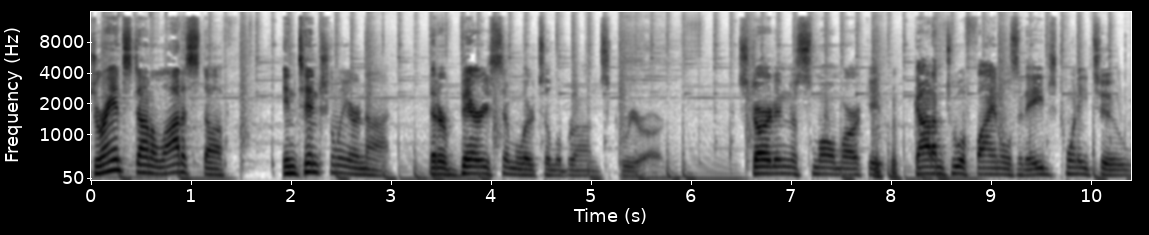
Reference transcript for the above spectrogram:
Durant's done a lot of stuff, intentionally or not, that are very similar to LeBron's career arc started in a small market, got him to a finals at age 22.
